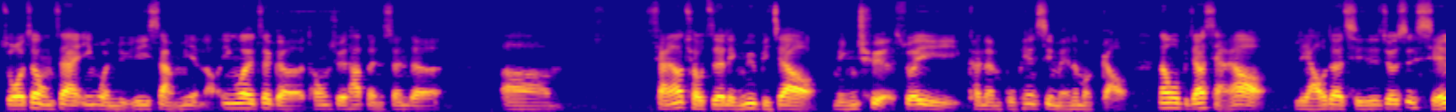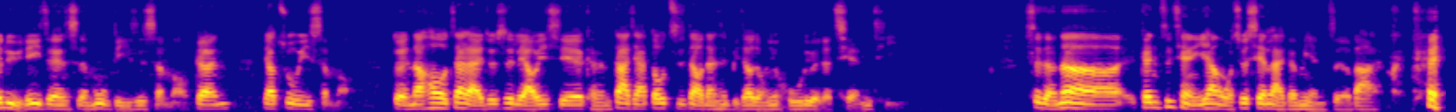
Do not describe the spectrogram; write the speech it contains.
着重在英文履历上面了，因为这个同学他本身的呃想要求职的领域比较明确，所以可能普遍性没那么高。那我比较想要聊的，其实就是写履历这件事的目的是什么，跟要注意什么。对，然后再来就是聊一些可能大家都知道，但是比较容易忽略的前提。是的，那跟之前一样，我就先来个免责吧。对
